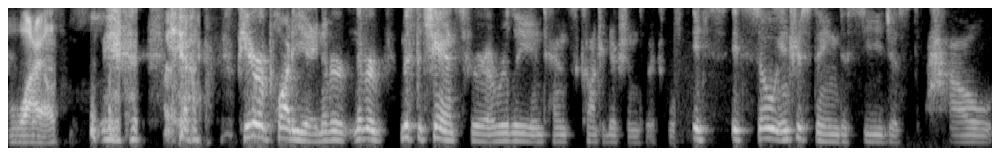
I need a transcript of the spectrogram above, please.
wild. yeah, Peter of Poitiers never never missed a chance for a really intense contradiction to explore. It's it's so interesting to see just how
